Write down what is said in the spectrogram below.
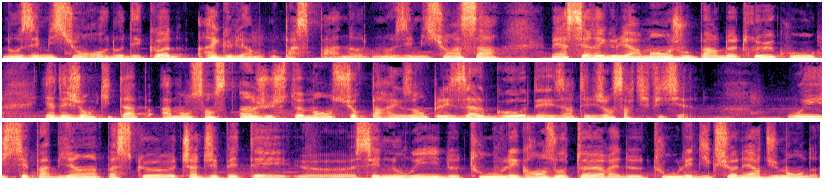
nos émissions Renault Décode régulièrement. On passe pas nos, émissions à ça, mais assez régulièrement, je vous parle de trucs où il y a des gens qui tapent, à mon sens, injustement sur, par exemple, les algos des intelligences artificielles. Oui, c'est pas bien parce que ChatGPT euh, s'est nourri de tous les grands auteurs et de tous les dictionnaires du monde.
